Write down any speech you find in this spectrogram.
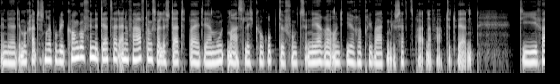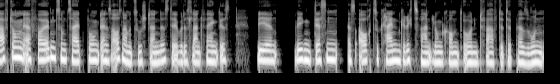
In der Demokratischen Republik Kongo findet derzeit eine Verhaftungswelle statt, bei der mutmaßlich korrupte Funktionäre und ihre privaten Geschäftspartner verhaftet werden. Die Verhaftungen erfolgen zum Zeitpunkt eines Ausnahmezustandes, der über das Land verhängt ist, wegen dessen es auch zu keinen Gerichtsverhandlungen kommt und verhaftete Personen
